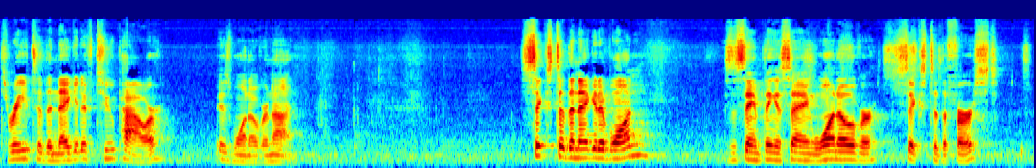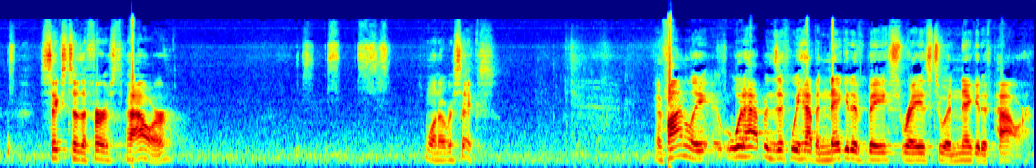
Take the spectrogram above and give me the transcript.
3 to the negative 2 power is 1 over 9. 6 to the negative 1 is the same thing as saying 1 over 6 to the first. 6 to the first power, is 1 over 6. And finally, what happens if we have a negative base raised to a negative power?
